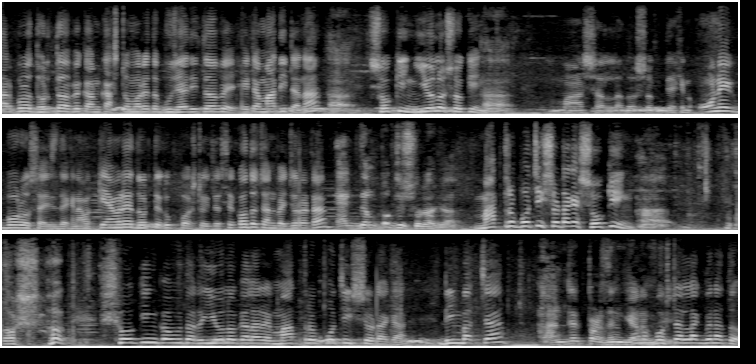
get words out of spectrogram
তারপরেও ধরতে হবে কারণ কাস্টমারে তো বুঝাই দিতে হবে। এটা মাদিটা না? শোকিং ইয়েলো শোকিং হ্যাঁ। মাশাল্লাহ দর্শক দেখেন অনেক বড় সাইজ দেখেন আমার ক্যামেরায় ধরতে খুব কষ্ট হইতেছে। কত চান ভাই জোড়াটা? একদম পঁচিশশো টাকা। মাত্র পঁচিশশো টাকায় শোকিং হ্যাঁ। দর্শক শোকিং কবুতর ইয়েলো কালারে মাত্র পঁচিশশো টাকা। ডিম বাচ্চা? হান্ড্রেড পার্সেন্ট কোনো পোস্টার লাগবে না তো?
